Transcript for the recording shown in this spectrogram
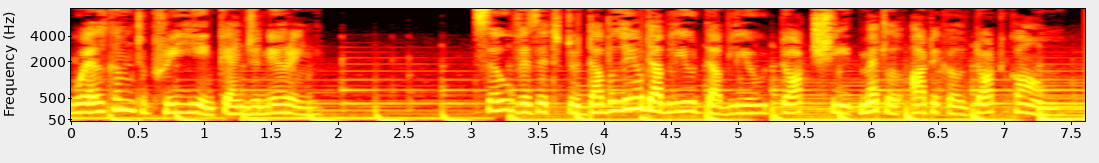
Welcome to Pre-Ink Engineering. So visit to www.sheetmetalarticle.com.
